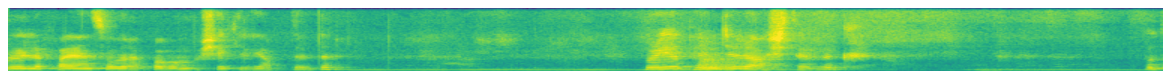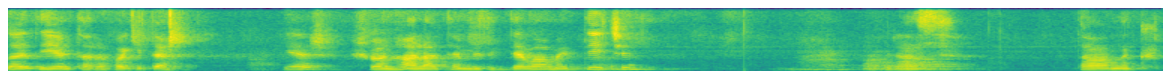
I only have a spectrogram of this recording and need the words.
Böyle fayans olarak babam bu şekil yaptırdı. Buraya pencere açtırdık. Bu da diğer tarafa giden yer. Şu an hala temizlik devam ettiği için biraz dağınık.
